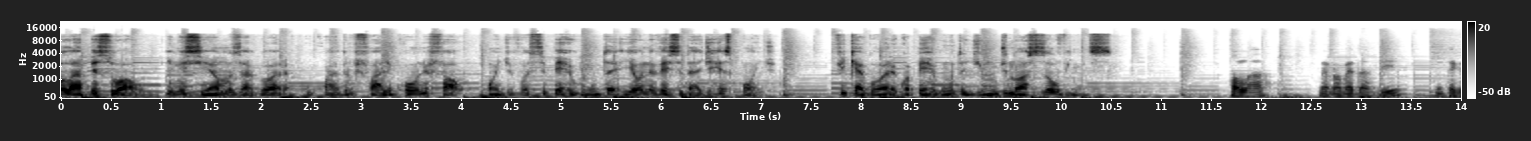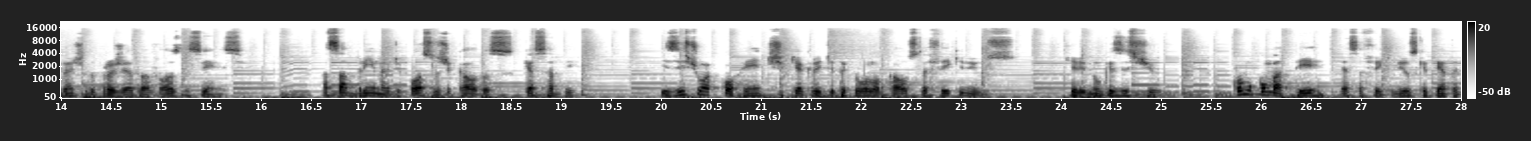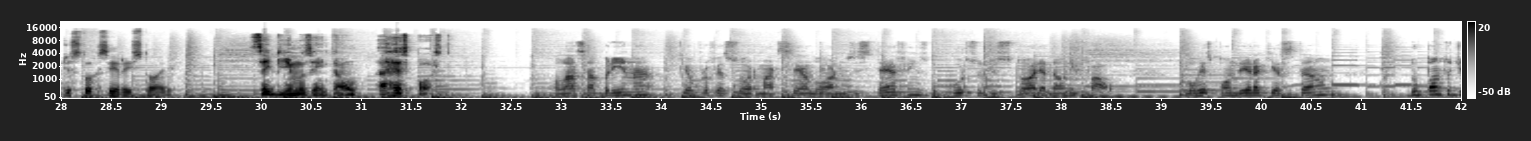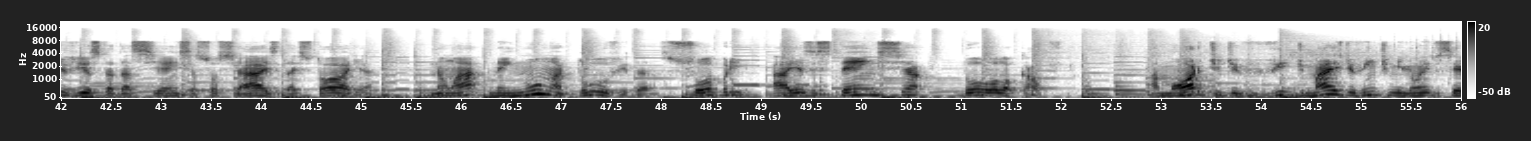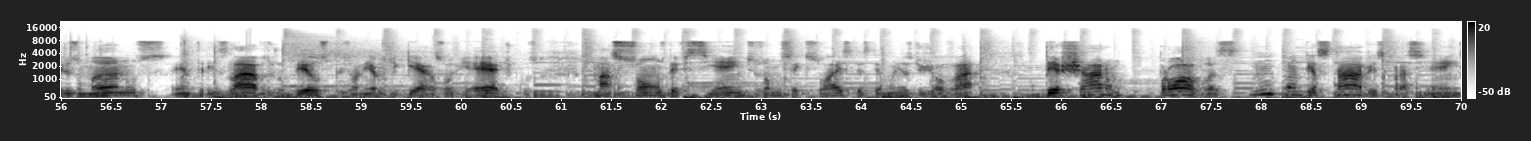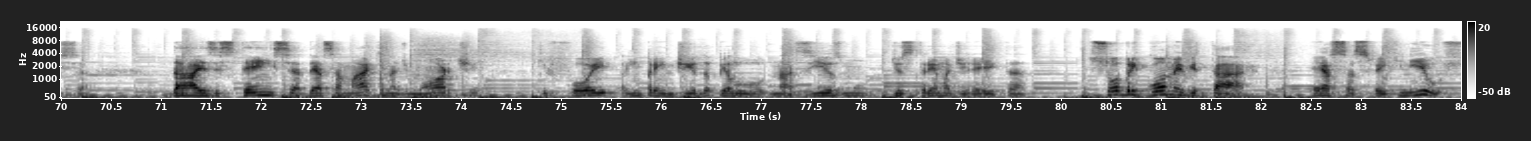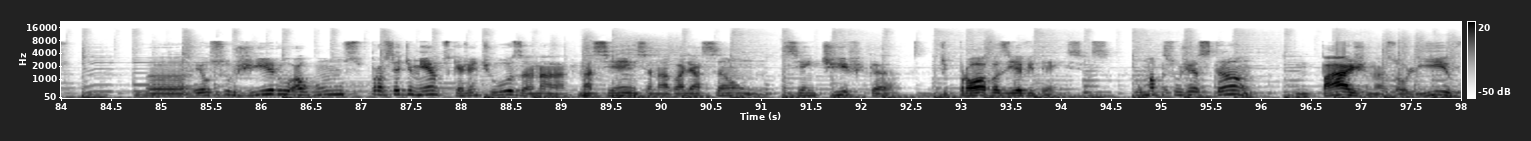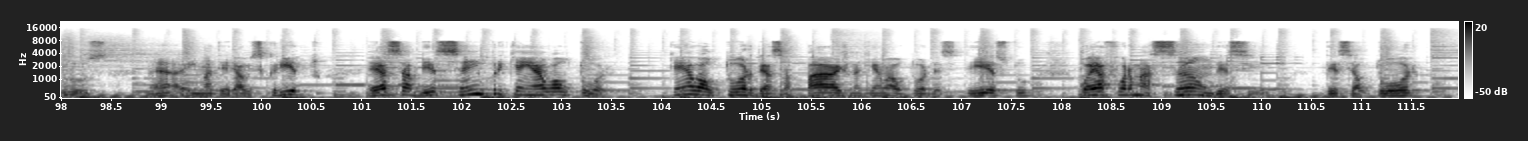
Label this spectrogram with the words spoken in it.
Olá pessoal, iniciamos agora o quadro Fale com a Unifal, onde você pergunta e a universidade responde. Fique agora com a pergunta de um de nossos ouvintes. Olá, meu nome é Davi, integrante do projeto A Voz da Ciência. A Sabrina, de Poços de Caldas, quer saber: existe uma corrente que acredita que o Holocausto é fake news, que ele nunca existiu. Como combater essa fake news que tenta distorcer a história? Seguimos então a resposta. Olá Sabrina, aqui é o professor Marcelo Ornos Steffens, do curso de História da Unifal. Vou responder a questão do ponto de vista das ciências sociais e da história, não há nenhuma dúvida sobre a existência do Holocausto. A morte de, de, mais de 20 milhões de seres humanos, entre eslavos, judeus, prisioneiros de guerra soviéticos, maçons deficientes, homossexuais, testemunhas de Jeová, deixaram provas incontestáveis para a ciência da existência dessa máquina de morte que foi empreendida pelo nazismo de extrema direita. Sobre como evitar essas fake news, uh, eu sugiro alguns procedimentos que a gente usa na, na ciência, na avaliação científica de provas e evidências. Uma sugestão em páginas ou livros, né, em material escrito, é saber sempre quem é o autor. Quem é o autor dessa página, quem é o autor desse texto, qual é a formação desse, desse autor.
